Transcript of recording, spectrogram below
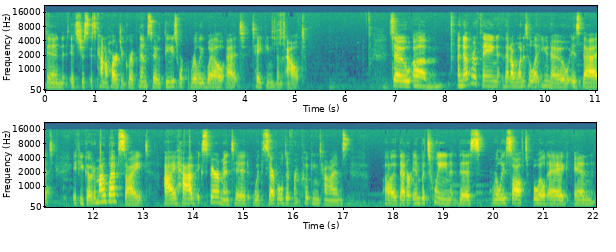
then it's just, it's kind of hard to grip them. So these work really well at taking them out. So um, another thing that I wanted to let you know is that if you go to my website, I have experimented with several different cooking times uh, that are in between this really soft boiled egg and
